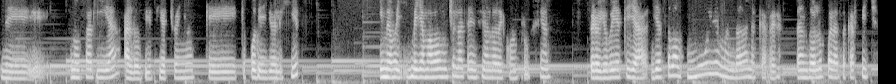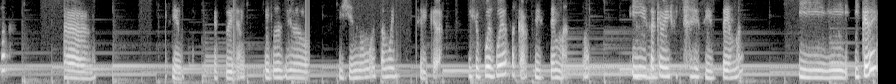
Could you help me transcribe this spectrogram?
no sabía a los 18 años qué, podía yo elegir y me, llamaba mucho la atención lo de construcción, pero yo veía que ya, ya estaba muy demandada la carrera, tan solo para sacar ficha, uh, estudiantes. Entonces yo dije, no, está muy difícil quedar. Dije, pues voy a sacar sistemas, ¿no? Y saqué mi ficha de sistema y, y, quedé.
